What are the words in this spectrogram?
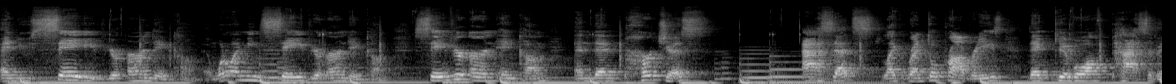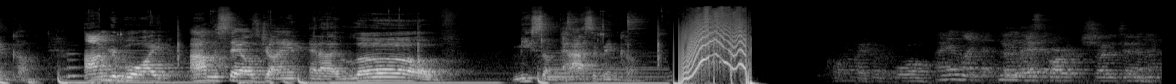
and you save your earned income. And what do I mean save your earned income? Save your earned income and then purchase assets like rental properties that give off passive income. I'm your boy, I'm the sales giant, and I love me some passive income. I didn't like that. You The last part, shut it I didn't down. like that.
